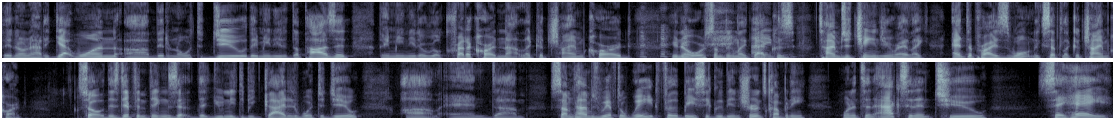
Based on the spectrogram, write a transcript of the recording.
They don't know how to get one. Uh, they don't know what to do. They may need a deposit. They may need a real credit card, not like a chime card, you know, or something like that. Because times are changing, right? Like enterprises won't accept like a chime card. So there's different things that, that you need to be guided what to do. Um, and um, sometimes we have to wait for the, basically the insurance company when it's an accident to say, hey,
